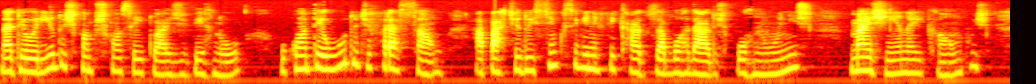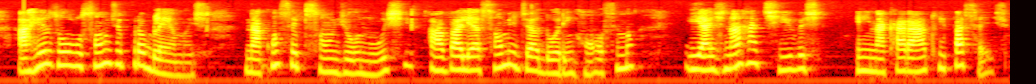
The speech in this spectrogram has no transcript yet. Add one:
na teoria dos campos conceituais de Verneau, o conteúdo de fração a partir dos cinco significados abordados por Nunes, Magina e Campos, a resolução de problemas na concepção de Onushi, a avaliação mediadora em Hoffman e as narrativas em Nakarato e Passés.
